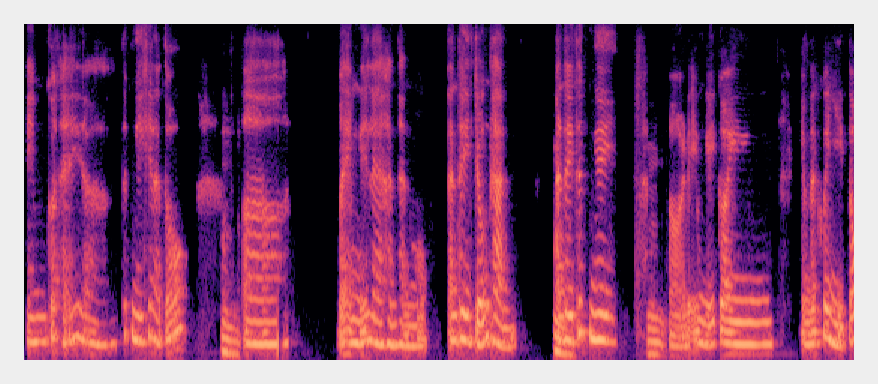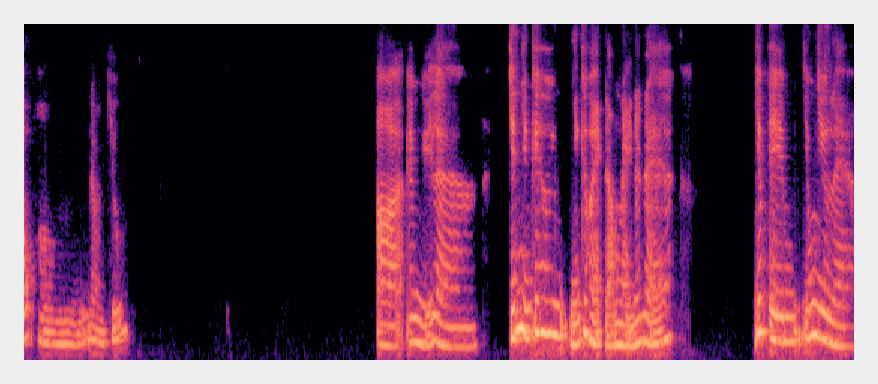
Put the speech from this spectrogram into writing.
em có thể ờ, thích nghi khá là tốt. Ừ, Ờ, và em nghĩ là hình thành một anh Thi trưởng thành anh ừ, Thi thích nghi. Ừ, Ờ, để em nghĩ coi em đã có gì tốt hơn những năm trước. Ờ, em nghĩ là chính những cái những cái hoạt động này nó đã giúp em giống như là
